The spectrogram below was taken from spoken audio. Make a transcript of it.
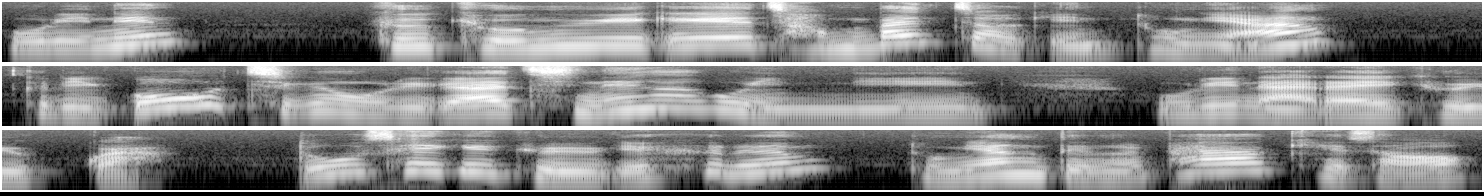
우리는 그 교육의 전반적인 동향, 그리고 지금 우리가 진행하고 있는 우리나라의 교육과 또 세계 교육의 흐름, 동향 등을 파악해서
